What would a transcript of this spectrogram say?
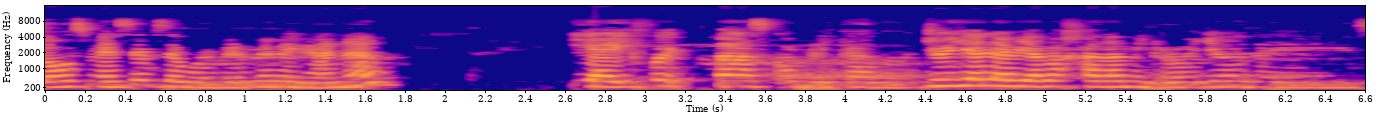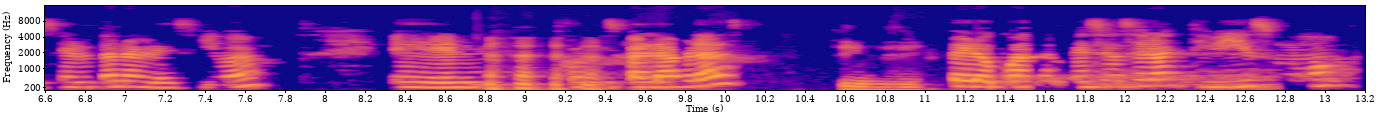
dos meses de volverme vegana y ahí fue más complicado. Yo ya le había bajado a mi rollo de ser tan agresiva con mis palabras, sí, sí. pero cuando empecé a hacer activismo,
